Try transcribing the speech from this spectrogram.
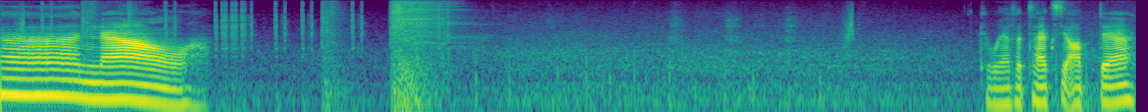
Uh, now. Okay, we have a taxi up there.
